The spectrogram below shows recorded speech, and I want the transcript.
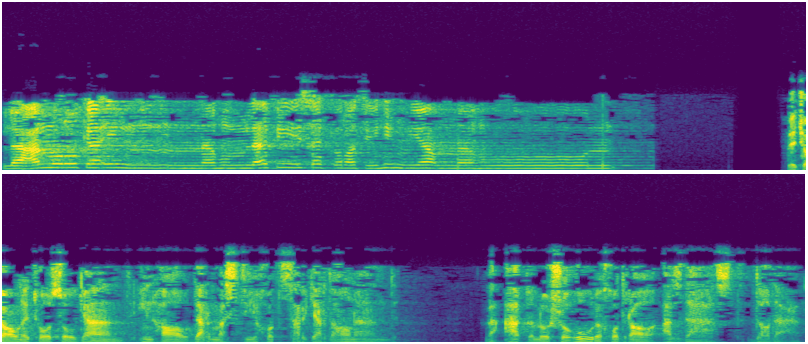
لعمرك انهم لفی سکرتهم یعمهون به جان تو سوگند اینها در مستی خود سرگردانند و عقل و شعور خود را از دست دادند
